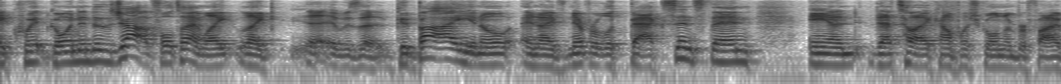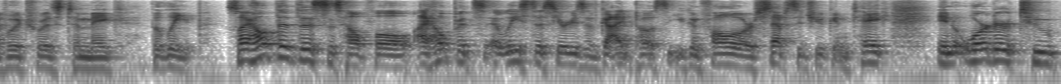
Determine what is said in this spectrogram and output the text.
I quit going into the job full time. Like, like it was a goodbye, you know, and I've never looked back since then. And that's how I accomplished goal number five, which was to make the leap. So I hope that this is helpful. I hope it's at least a series of guideposts that you can follow or steps that you can take in order to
